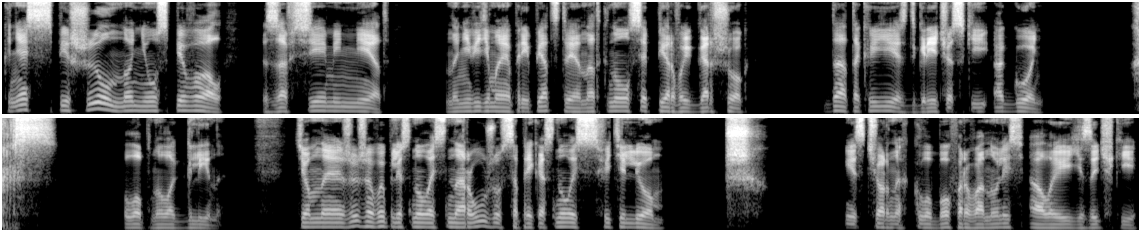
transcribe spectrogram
Князь спешил, но не успевал, за всеми нет. На невидимое препятствие наткнулся первый горшок. Да, так и есть греческий огонь. Хрс! лопнула глина. Темная жижа выплеснулась наружу, соприкоснулась с фитилем. Из черных клубов рванулись алые язычки.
